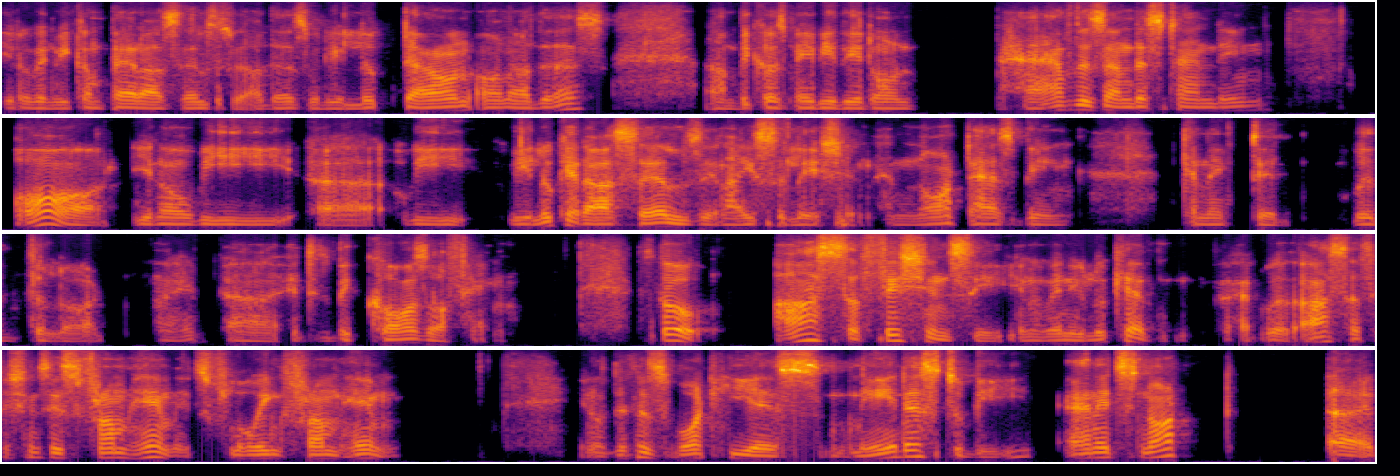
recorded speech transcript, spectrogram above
you know, when we compare ourselves to others, when we look down on others um, because maybe they don't have this understanding, or you know, we uh, we we look at ourselves in isolation and not as being connected with the Lord. Right? Uh, it is because of Him. So our sufficiency, you know, when you look at that, well, our sufficiency is from Him. It's flowing from Him. You know, this is what He has made us to be, and it's not uh,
